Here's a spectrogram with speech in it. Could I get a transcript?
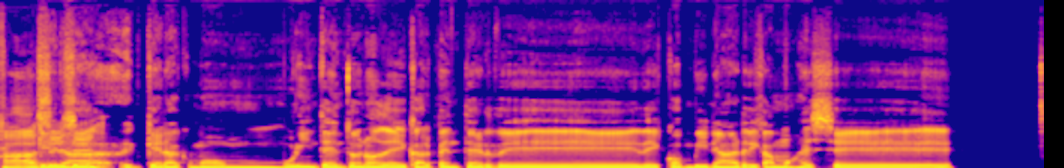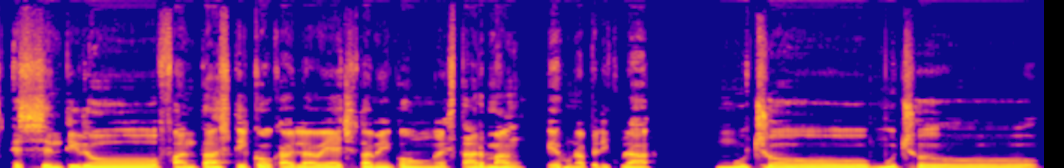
Ah, que sí, era, sí. Que era como un intento, ¿no? De Carpenter de, de combinar, digamos, ese, ese sentido fantástico que lo había hecho también con Starman, que es una película mucho, mucho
